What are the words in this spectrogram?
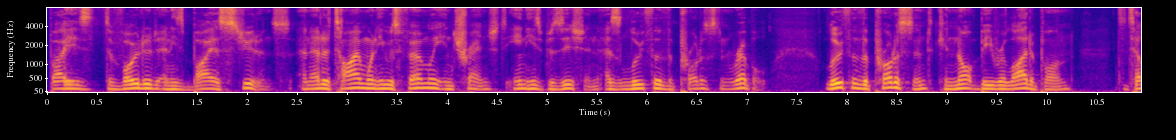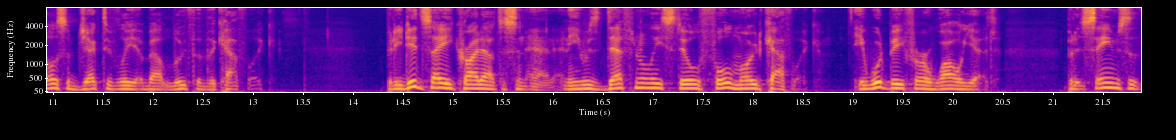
by his devoted and his biased students, and at a time when he was firmly entrenched in his position as Luther the Protestant rebel, Luther the Protestant cannot be relied upon to tell us objectively about Luther the Catholic. But he did say he cried out to St. Anne, and he was definitely still full mode Catholic. He would be for a while yet, but it seems that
